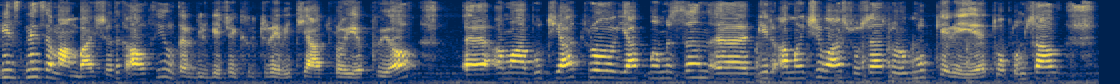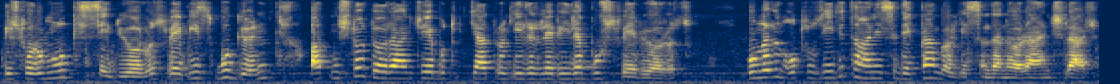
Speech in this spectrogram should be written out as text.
Biz ne zaman başladık? 6 yıldır bir gece kültür evi tiyatro yapıyor. E, ama bu tiyatro yapmamızın e, bir amacı var. Sosyal sorumluluk gereği, toplumsal bir sorumluluk hissediyoruz ve biz bugün 64 öğrenciye bu tip tiyatro gelirleriyle burs veriyoruz. Bunların 37 tanesi deprem bölgesinden öğrenciler.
